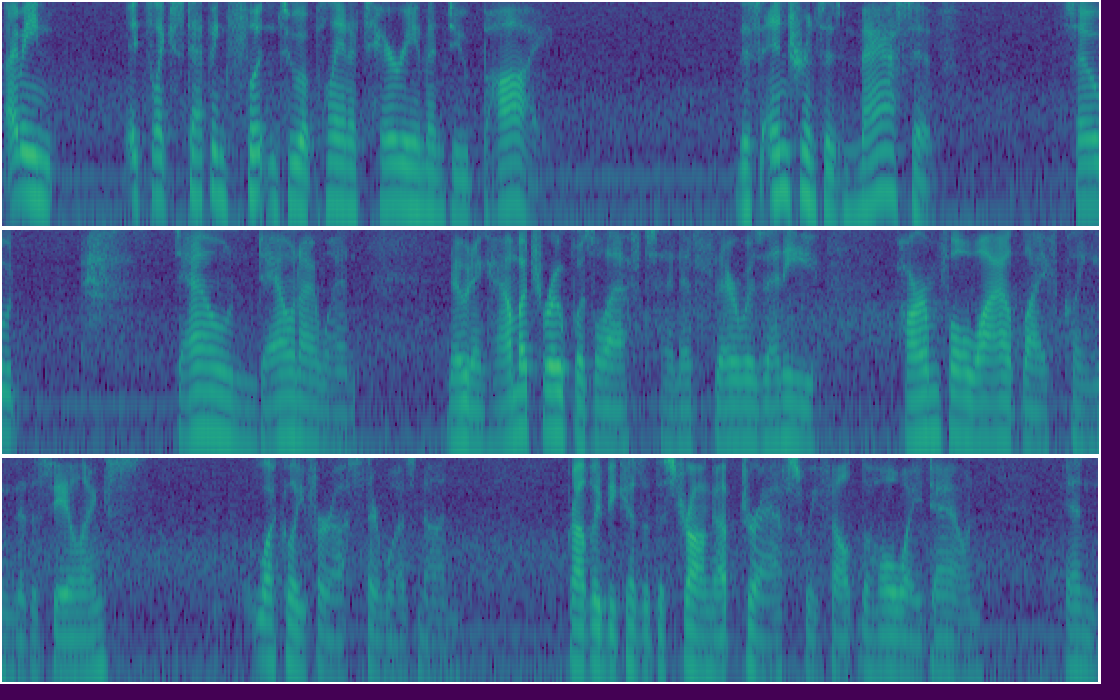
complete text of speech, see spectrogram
I mean, it's like stepping foot into a planetarium in Dubai. This entrance is massive. So, down, down I went, noting how much rope was left and if there was any harmful wildlife clinging to the ceilings. Luckily for us, there was none. Probably because of the strong updrafts we felt the whole way down. And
